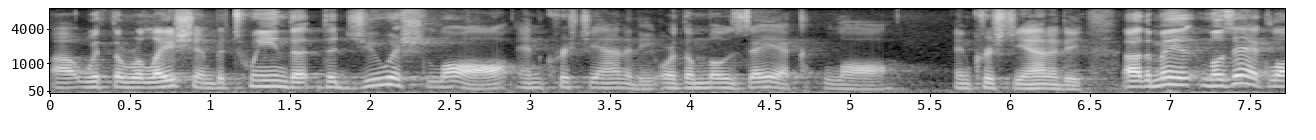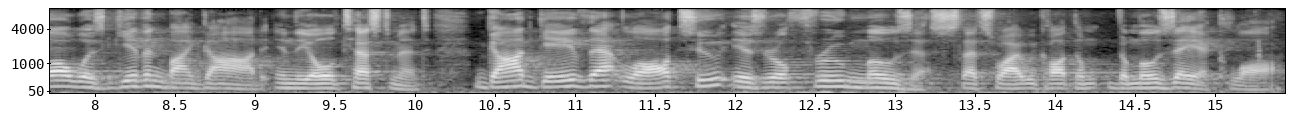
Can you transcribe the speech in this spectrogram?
uh, with the relation between the, the Jewish law and Christianity, or the Mosaic law and Christianity. Uh, the Mosaic law was given by God in the Old Testament. God gave that law to Israel through Moses. That's why we call it the, the Mosaic law.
